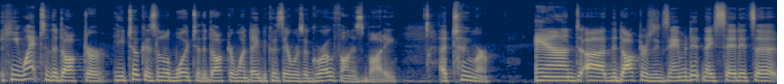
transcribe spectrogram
he went to the doctor, he took his little boy to the doctor one day because there was a growth on his body, a tumor. And uh, the doctors examined it and they said it's a,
